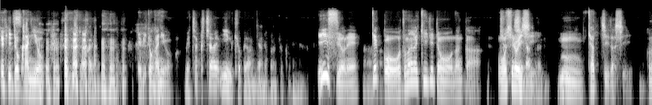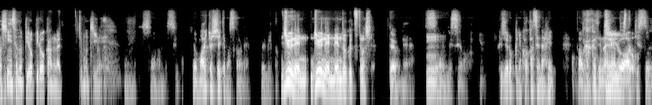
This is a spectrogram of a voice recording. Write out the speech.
エビとカニを、エビとカニ。エビとカニを。めちゃくちゃいい曲なんだよね、この曲ね。いいっすよね。結構大人が聴いててもなんか面白いしうん、キャッチーだし。このシンセのピロピロ感が気持ちいいね。うん、そうなんですよ。でも毎年出てますからね。エビ10年、10年連続っつってましたよ。だよね。うんすごいんですよ。フジロックに欠かせない、あの欠かせない重要アーティスト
